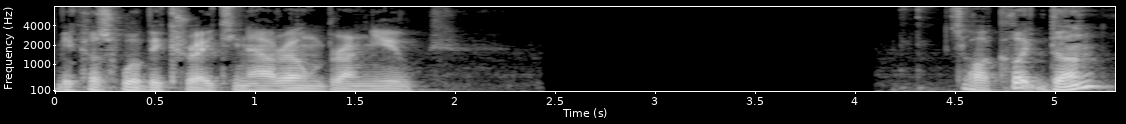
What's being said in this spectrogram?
because we'll be creating our own brand new. So I'll click done,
